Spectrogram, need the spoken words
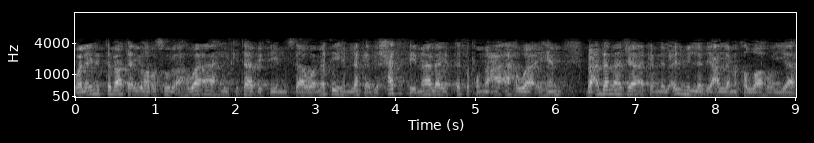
ولئن اتبعت أيها الرسول أهواء أهل الكتاب في مساومتهم لك بحذف ما لا يتفق مع أهوائهم بعدما جاءك من العلم الذي علمك الله إياه.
